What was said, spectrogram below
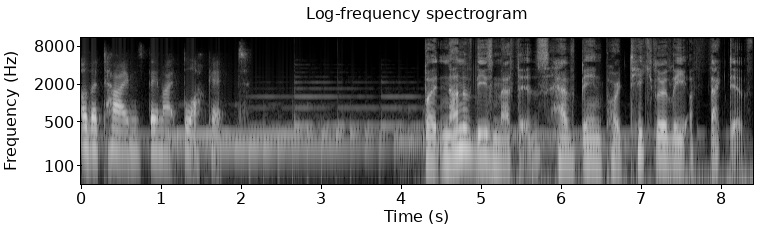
other times they might block it. But none of these methods have been particularly effective.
